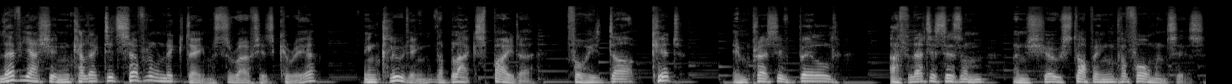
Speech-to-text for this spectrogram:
Lev Yashin collected several nicknames throughout his career, including the Black Spider for his dark kit, impressive build, athleticism, and show stopping performances.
